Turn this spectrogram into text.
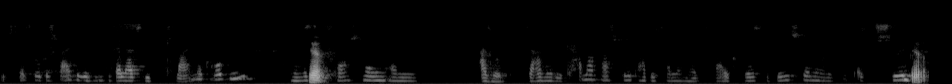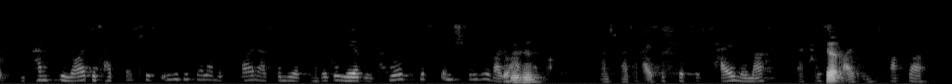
ich das so gestalte, wir sind relativ kleine Gruppen. Und man muss ja. sich vorstellen, ähm, also da, wo die Kamera steht, habe ich dann nochmal zwei große Bildschirme und es ist echt schön. Ja. Du kannst die Leute tatsächlich individueller betreuen, als wenn du jetzt einen regulären Kurs gibst im Studio, weil du mhm. hast dann manchmal 30, 40 Teilnehmer. Da kannst ja. du als Instructor,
